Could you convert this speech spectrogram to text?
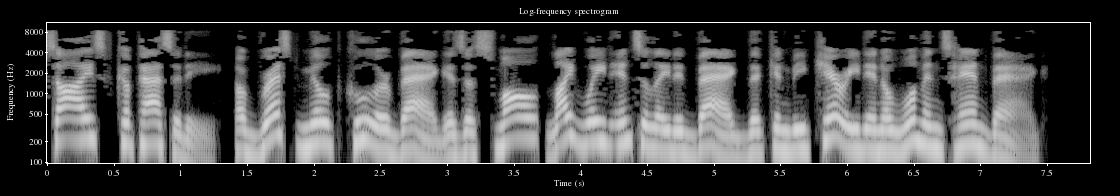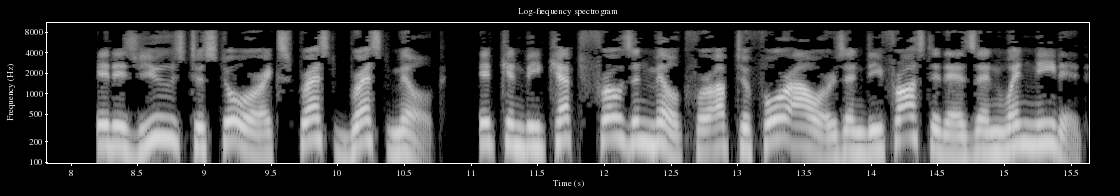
Size, capacity. A breast milk cooler bag is a small, lightweight insulated bag that can be carried in a woman's handbag. It is used to store expressed breast milk. It can be kept frozen milk for up to 4 hours and defrosted as and when needed.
